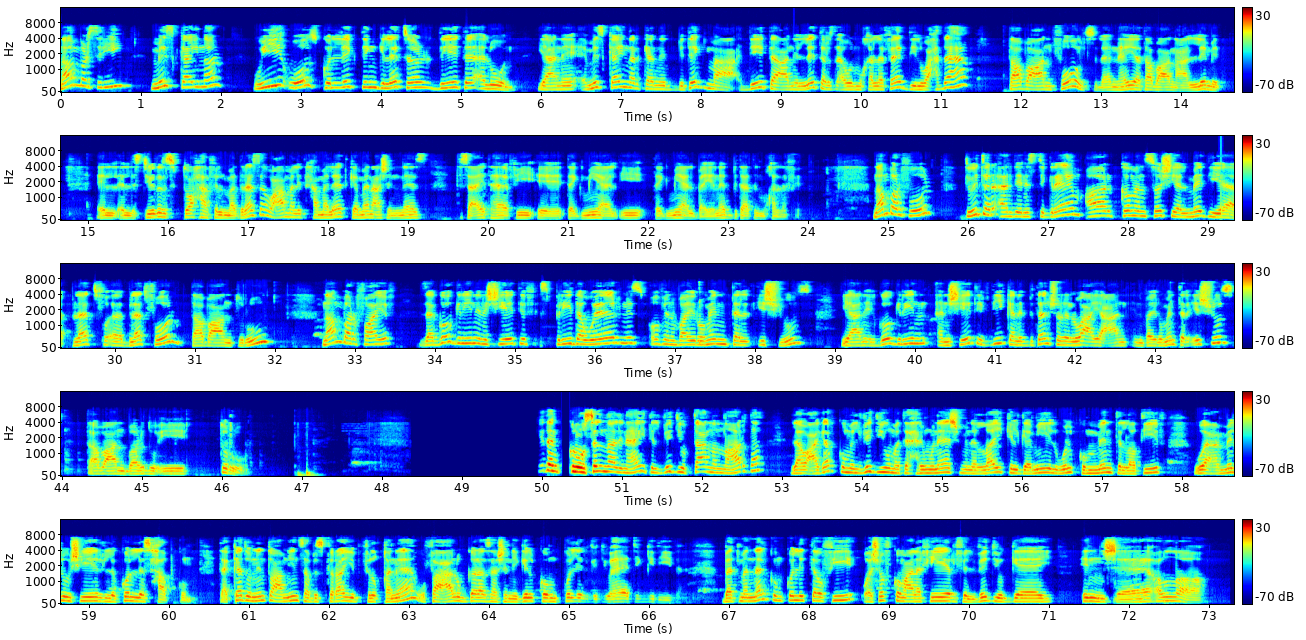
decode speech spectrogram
Number three, Miss Kainer, we was collecting litter data alone. يعني Miss Kainer كانت بتجمع data عن ال litters أو المخلفات دي لوحدها طبعا false لأن هي طبعا علمت ال students بتوعها في المدرسة وعملت حملات كمان عشان الناس تساعدها في تجميع الايه تجميع البيانات بتاعت المخلفات. نمبر 4 Twitter and Instagram are common social media platform طبعا true. Number 5 The Go Green Initiative spread awareness of environmental issues يعني الجو جرين انيشيتيف دي كانت بتنشر الوعي عن environmental issues طبعا برضو إيه true. كده نكون وصلنا لنهاية الفيديو بتاعنا النهارده. لو عجبكم الفيديو ما تحرموناش من ال like الجميل وال comment اللطيف واعملوا share لكل أصحابكم. تأكدوا إن أنتوا عاملين subscribe في القناة وفعلوا الجرس عشان يجيلكم كل الفيديوهات الجديدة. بتمنى لكم كل التوفيق وأشوفكم على خير في الفيديو الجاي. إن شاء الله.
